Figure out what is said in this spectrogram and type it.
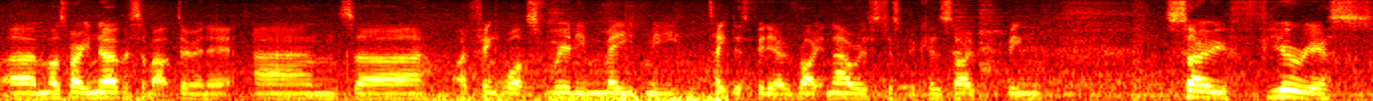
Um, I was very nervous about doing it and uh, I think what's really made me take this video right now is just because I've been so furious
